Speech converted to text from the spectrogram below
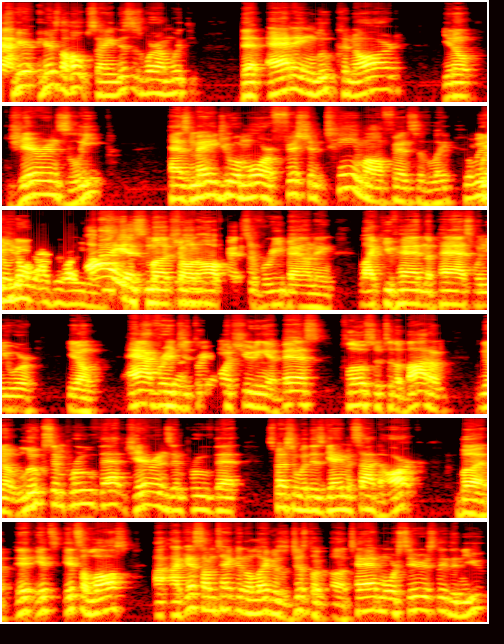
Now, here, here's the hope saying this is where I'm with you that adding Luke Kennard, you know, Jaren's leap, has made you a more efficient team offensively. But we don't, don't rely as much on offensive rebounding like you've had in the past when you were, you know, average yeah. three point shooting at best, closer to the bottom. You know, Luke's improved that. Jaren's improved that, especially with his game inside the arc. But it, it's it's a loss. I, I, guess I'm taking the Lakers just a, a tad more seriously than you.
